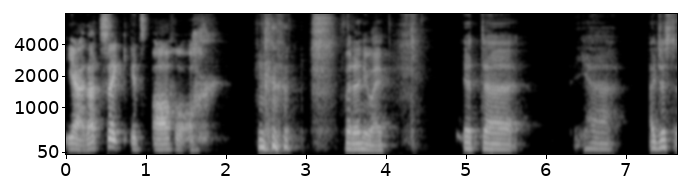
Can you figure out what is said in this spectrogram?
Yeah, that's like it's awful. but anyway, it uh yeah, I just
